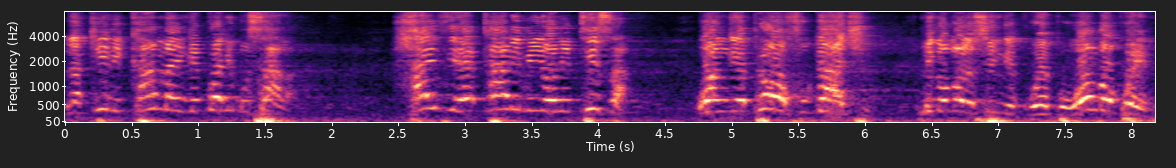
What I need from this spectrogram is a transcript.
Lakini kama ingekuwa ni busara, hizi hekari milioni tisa wangepewa wafugaji, migogoro isingekuwepo. Uongo kweli?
